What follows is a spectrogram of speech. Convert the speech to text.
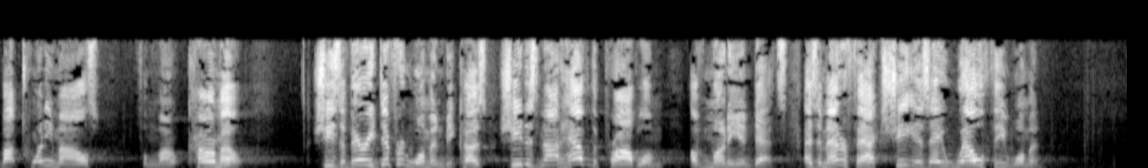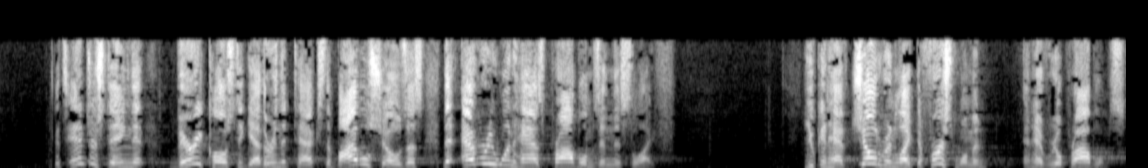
about 20 miles from Mount Carmel. She's a very different woman because she does not have the problem of money and debts. As a matter of fact, she is a wealthy woman. It's interesting that very close together in the text, the Bible shows us that everyone has problems in this life. You can have children like the first woman and have real problems.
